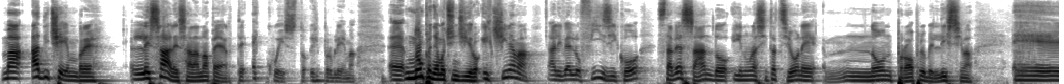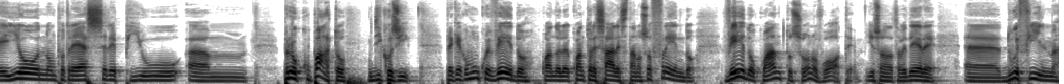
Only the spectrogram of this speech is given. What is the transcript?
ma a dicembre le sale saranno aperte, è questo il problema. Eh, non prendiamoci in giro, il cinema a livello fisico sta versando in una situazione mm, non proprio bellissima. E io non potrei essere più um, preoccupato di così perché comunque vedo le, quanto le sale stanno soffrendo, vedo quanto sono vuote. Io sono andato a vedere eh, due film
